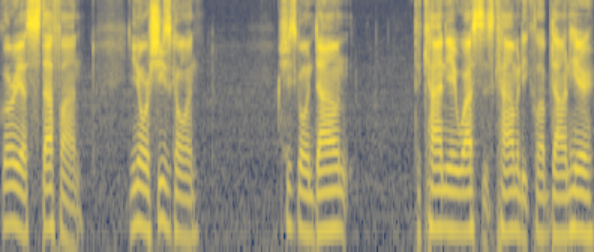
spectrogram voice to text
Gloria Estefan. You know where she's going. She's going down to Kanye West's comedy club down here.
